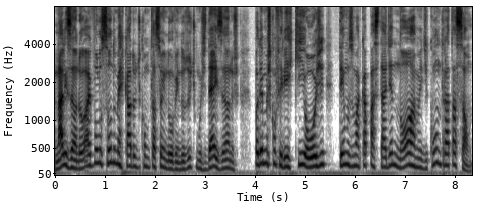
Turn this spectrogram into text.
Analisando a evolução do mercado de computação em nuvem nos últimos 10 anos, podemos conferir que hoje temos uma capacidade enorme de contratação,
